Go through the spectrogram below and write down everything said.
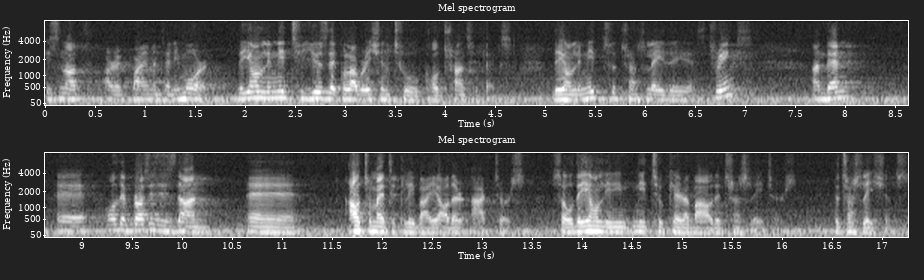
it's not a requirement anymore. They only need to use the collaboration tool called Transifex. They only need to translate the strings, and then uh, all the process is done uh, automatically by other actors. So they only need to care about the translators, the translations.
